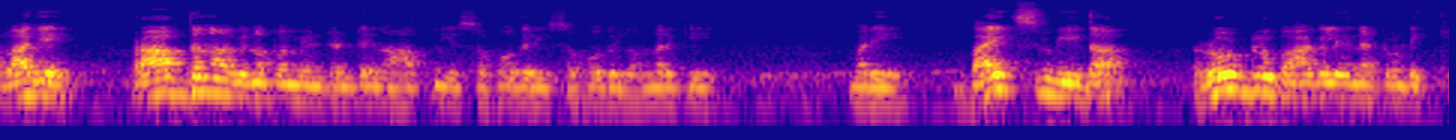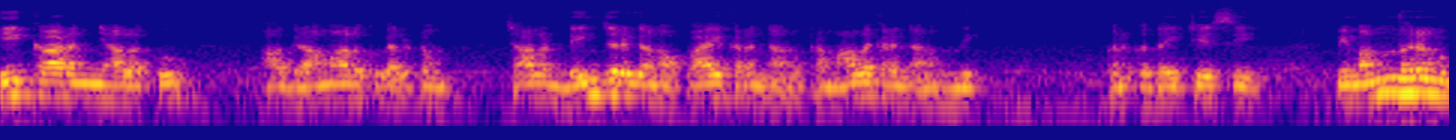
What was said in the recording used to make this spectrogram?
అలాగే ప్రార్థన విన్నపం ఏంటంటే నా ఆత్మీయ సహోదరి సహోదరులందరికీ మరి బైక్స్ మీద రోడ్లు బాగలేనటువంటి కీకారణ్యాలకు ఆ గ్రామాలకు వెళ్ళటం చాలా డేంజర్గాను అపాయకరంగాను ప్రమాదకరంగాను ఉంది. కనుక దయచేసి మేమందరము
